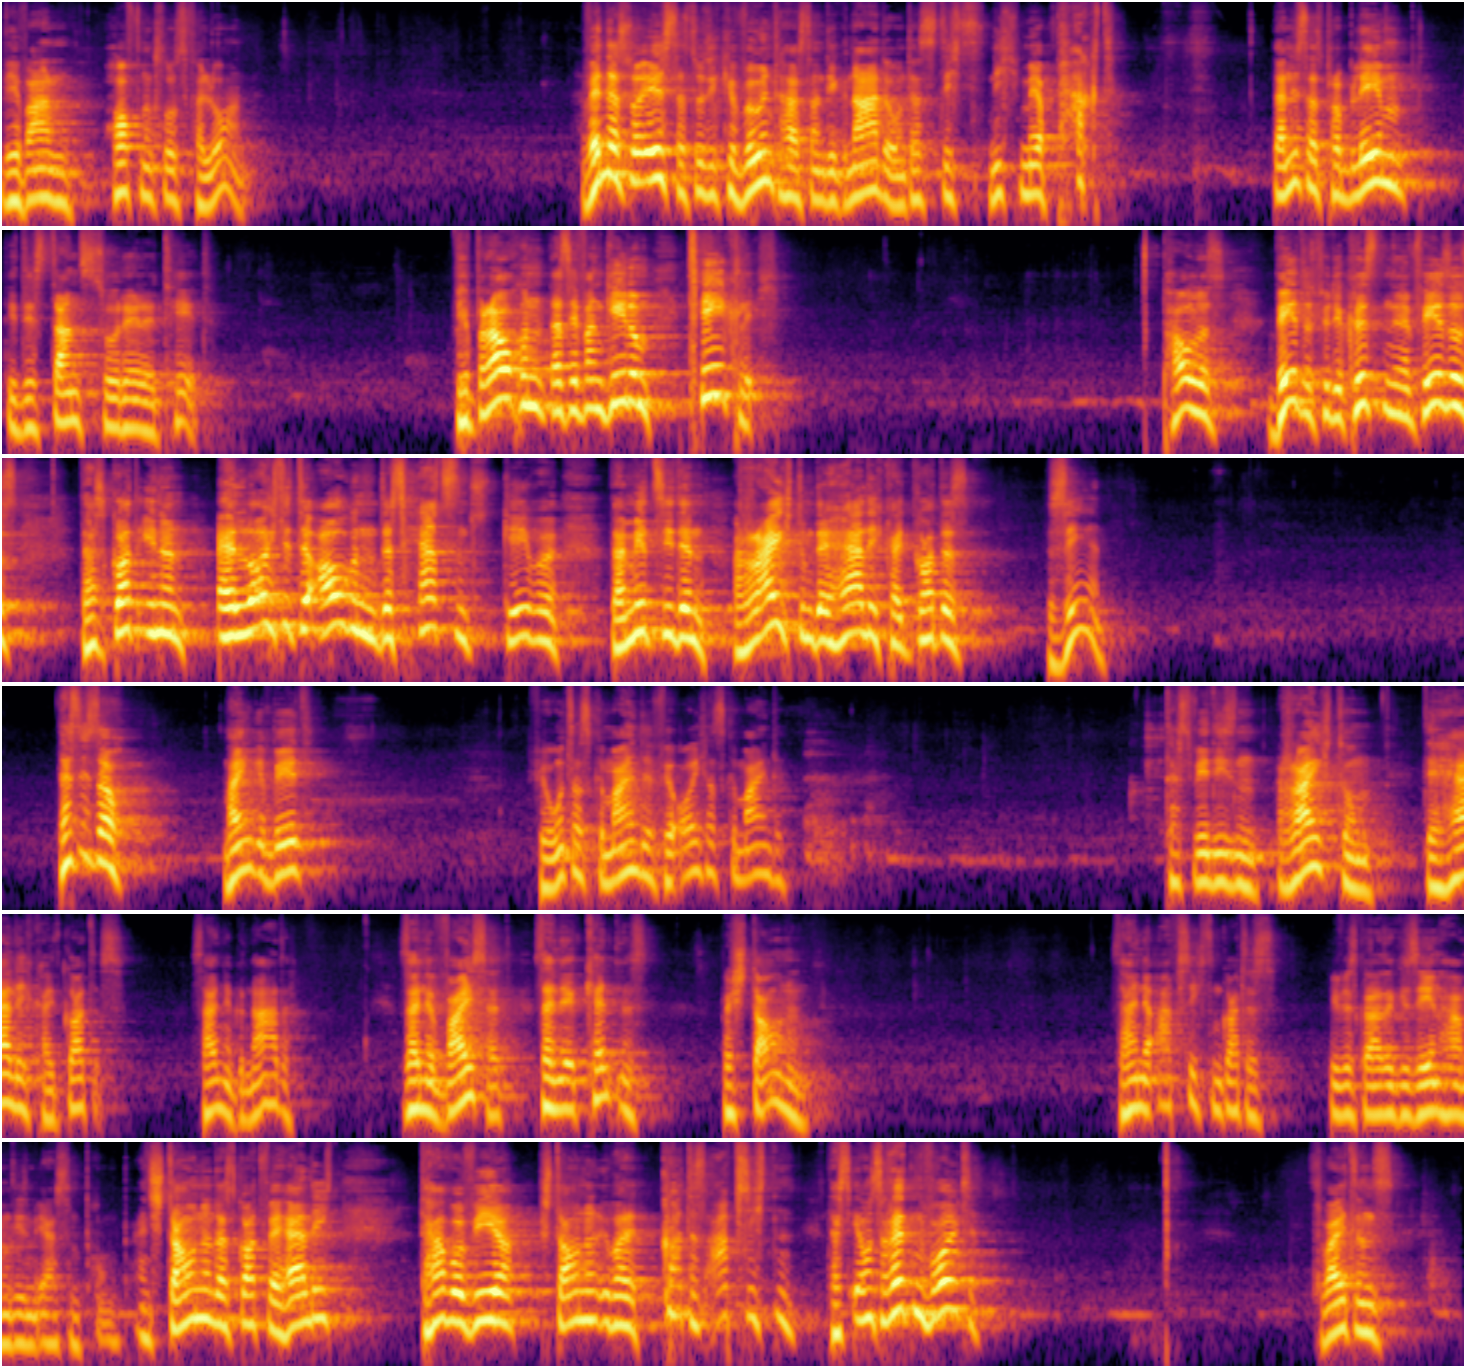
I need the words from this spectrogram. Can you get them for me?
Wir waren hoffnungslos verloren. Wenn das so ist, dass du dich gewöhnt hast an die Gnade und dass es dich nicht mehr packt, dann ist das Problem die Distanz zur Realität. Wir brauchen das Evangelium täglich. Paulus betet für die Christen in Ephesus, dass Gott ihnen erleuchtete Augen des Herzens gebe, damit sie den Reichtum der Herrlichkeit Gottes sehen. Das ist auch mein Gebet für uns als Gemeinde, für euch als Gemeinde, dass wir diesen Reichtum der Herrlichkeit Gottes, seine Gnade, seine Weisheit, seine Erkenntnis bestaunen. Seine Absichten Gottes, wie wir es gerade gesehen haben, in diesem ersten Punkt. Ein Staunen, das Gott verherrlicht, da wo wir staunen über Gottes Absichten, dass er uns retten wollte. Zweitens,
